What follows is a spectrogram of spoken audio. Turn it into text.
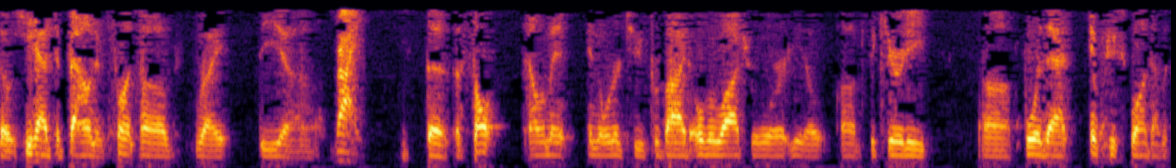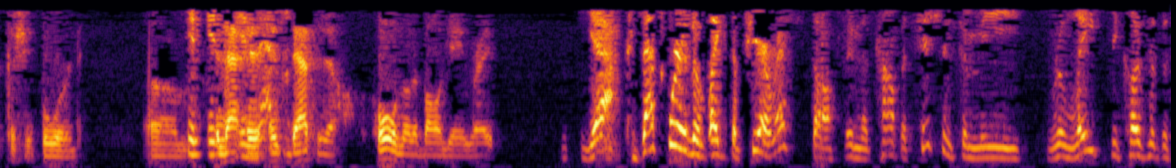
So he had to bound in front of right the uh, Right. the assault element in order to provide overwatch or you know um, security uh, for that infantry squad that was pushing forward. Um, And that and and, that's and that's a whole nother ball game, right? yeah, because that's where the like the PRS stuff in the competition to me relates because of the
